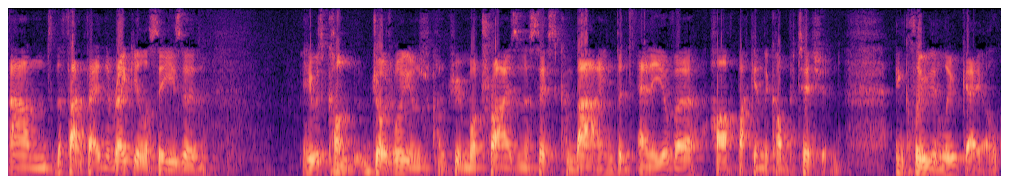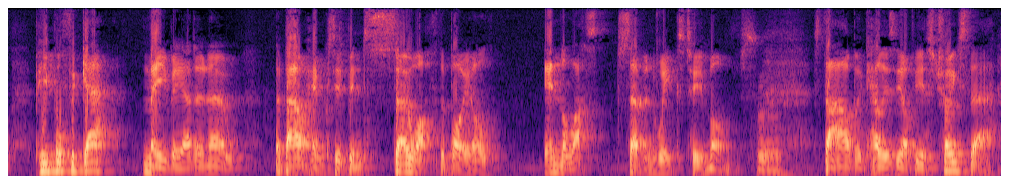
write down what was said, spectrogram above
and the fact that in the regular season he was con- George Williams was contributing more tries and assists combined than any other halfback in the competition, including Luke Gale. People forget, maybe I don't know, about him because he's been so off the boil in the last seven weeks, two months. So that Albert Kelly's the obvious choice there.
